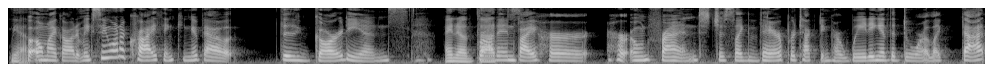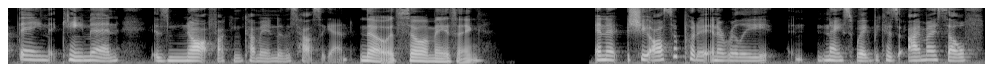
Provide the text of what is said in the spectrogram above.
Yeah. But oh my god, it makes me want to cry thinking about the guardians I know brought in by her her own friend, just like they're protecting her, waiting at the door. Like that thing that came in is not fucking coming into this house again. No, it's so amazing. And it, she also put it in a really nice way because I myself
